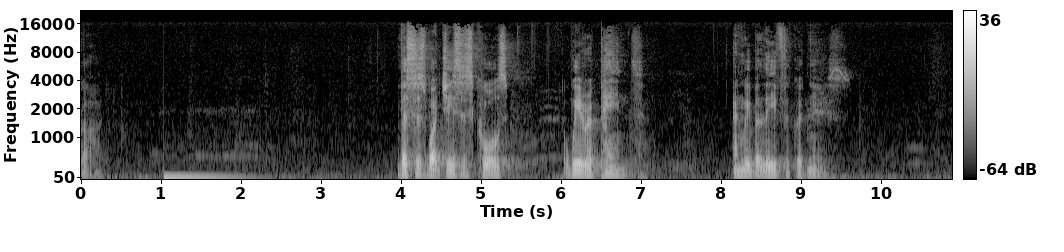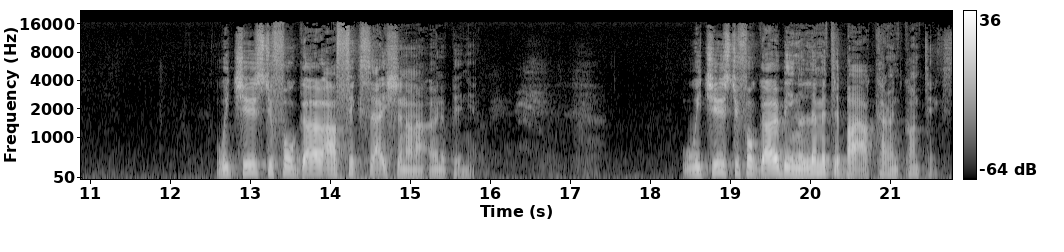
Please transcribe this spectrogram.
God. This is what Jesus calls we repent and we believe the good news. We choose to forego our fixation on our own opinion. We choose to forego being limited by our current context.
